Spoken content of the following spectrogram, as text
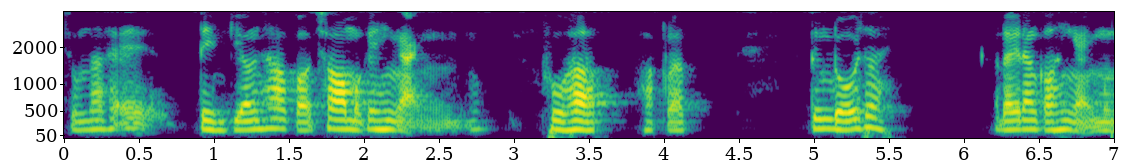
Chúng ta sẽ tìm kiếm sao có cho một cái hình ảnh phù hợp hoặc là tương đối thôi. Ở đây đang có hình ảnh một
